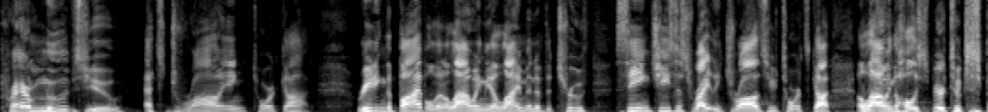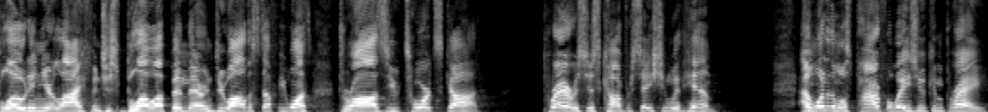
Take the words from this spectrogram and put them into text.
Prayer moves you, that's drawing toward God. Reading the Bible and allowing the alignment of the truth, seeing Jesus rightly, draws you towards God. Allowing the Holy Spirit to explode in your life and just blow up in there and do all the stuff He wants, draws you towards God. Prayer is just conversation with Him. And one of the most powerful ways you can pray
